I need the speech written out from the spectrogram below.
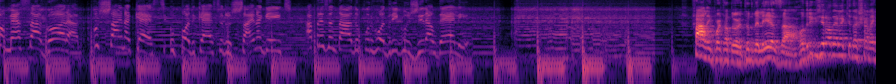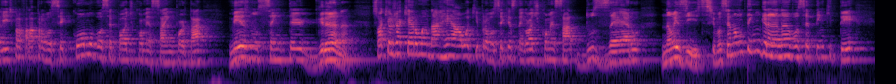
Começa agora o ChinaCast, o podcast do China Gate, apresentado por Rodrigo Giraldelli. Fala importador, tudo beleza? Rodrigo Giraldelli aqui da China Gate para falar para você como você pode começar a importar mesmo sem ter grana. Só que eu já quero mandar real aqui para você que esse negócio de começar do zero não existe. Se você não tem grana, você tem que ter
